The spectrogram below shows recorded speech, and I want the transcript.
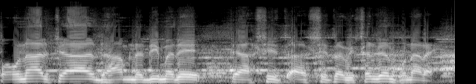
पवनारच्या धाम नदीमध्ये त्या अस्थि अस्थिचं विसर्जन होणार आहे.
